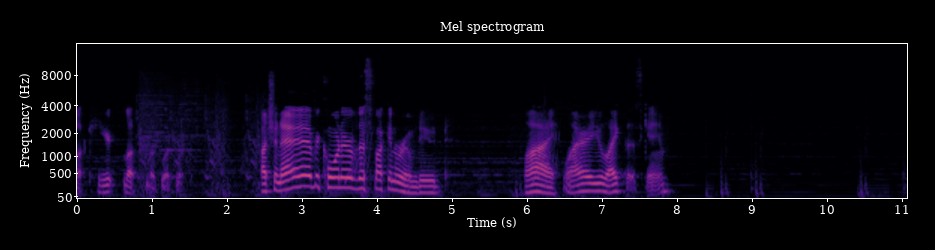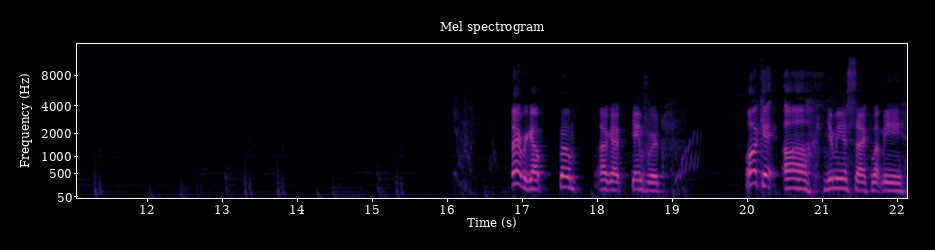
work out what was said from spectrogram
Look, here, look, look, look, look. Touching every corner of this fucking room, dude. Why? Why are you like this game? There we go. Boom. Okay, game's weird. Okay, uh, give me a sec. Let me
